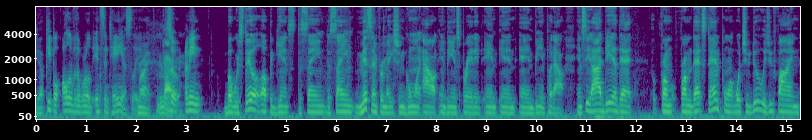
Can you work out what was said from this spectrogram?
Yep. people all over the world instantaneously. Right. Right. So I mean, but we're still up against the same the same misinformation going out and being spreaded and and and being put out and see the idea that from from that standpoint what you do is you find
